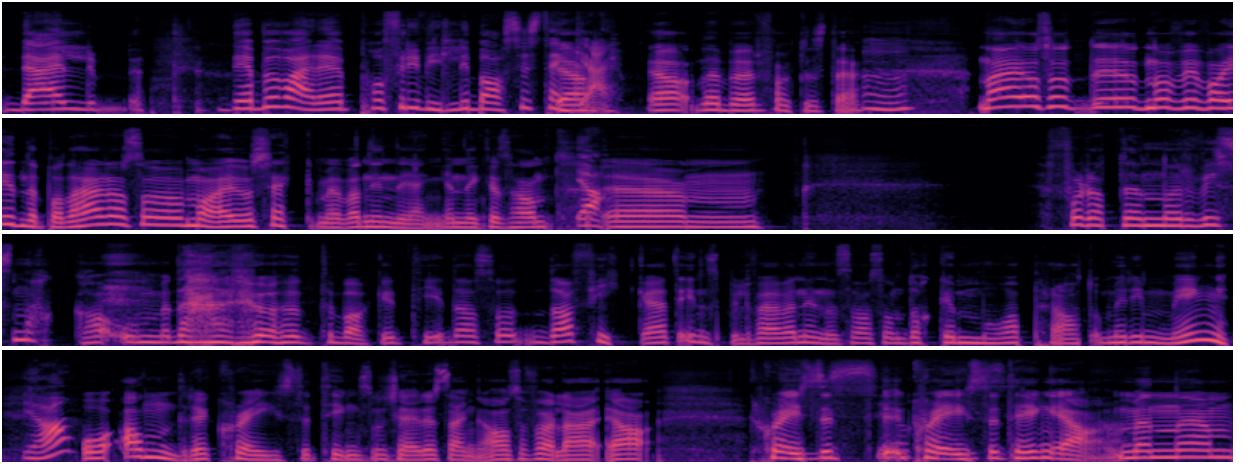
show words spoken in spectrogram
det, er, det bør være på frivillig basis, tenker jeg. ja, det bør faktisk det. Mm. Nei, altså, det, når vi var inne på det her, så må jeg jo sjekke med venninnegjengen, ikke sant. Ja. Um, for at når vi snakka om det her og tilbake i tid, da, da fikk jeg et innspill fra en venninne som var sånn Dere må prate om rimming Ja. og andre crazy ting som skjer i senga. Og så føler jeg ja, crazy, Crazy crazy, ting, ja. Men um,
